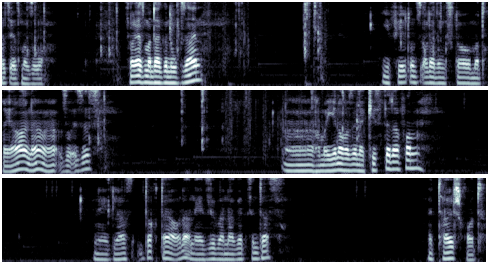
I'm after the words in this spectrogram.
Lass erstmal so. Soll erstmal da genug sein. Hier fehlt uns allerdings, glaube Material. Ne? Ja, so ist es. Äh, haben wir hier noch was in der Kiste davon? Ne, Glas. Doch, da, oder? Ne, Silbernuggets sind das. Metallschrott.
